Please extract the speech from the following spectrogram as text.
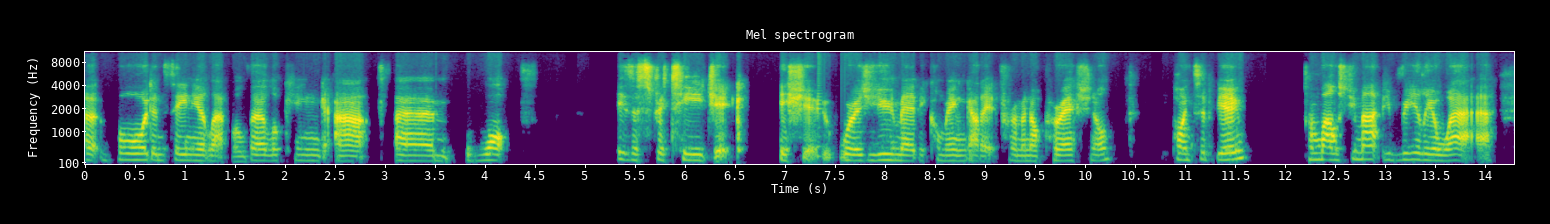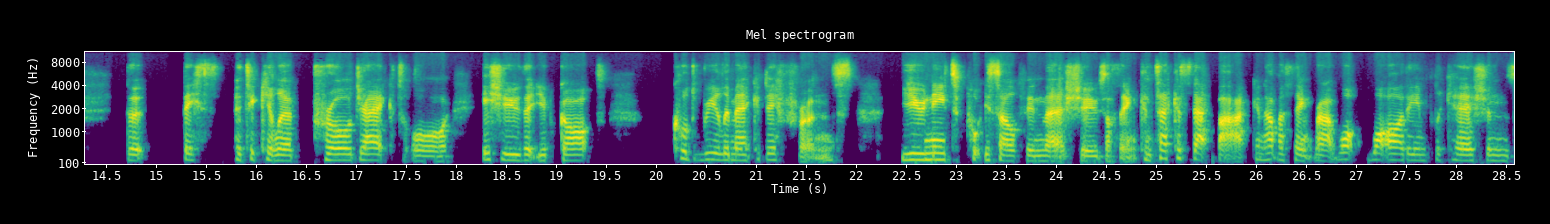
at board and senior level, they're looking at um, what is a strategic issue, whereas you may be coming at it from an operational point of view. And whilst you might be really aware that this particular project or issue that you've got could really make a difference, you need to put yourself in their shoes, I think, and take a step back and have a think, right, what, what are the implications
